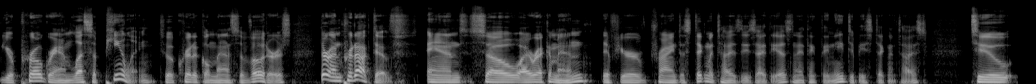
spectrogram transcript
your program less appealing to a critical mass of voters, they're unproductive. And so I recommend, if you're trying to stigmatize these ideas, and I think they need to be stigmatized, to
